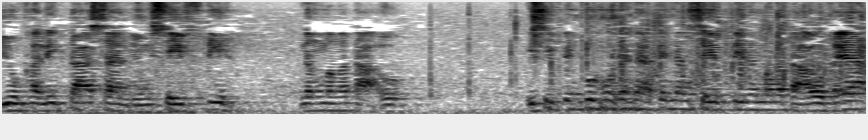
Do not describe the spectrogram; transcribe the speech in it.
yung kaligtasan, yung safety ng mga tao. Isipin po muna natin ng safety ng mga tao. Kaya,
